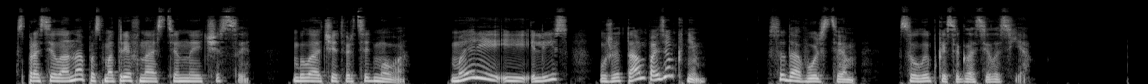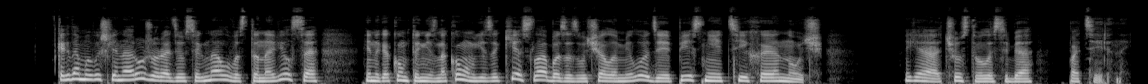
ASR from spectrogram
— спросила она, посмотрев на стенные часы. Была четверть седьмого. «Мэри и Лиз уже там, пойдем к ним?» «С удовольствием», — с улыбкой согласилась я. Когда мы вышли наружу, радиосигнал восстановился, и на каком-то незнакомом языке слабо зазвучала мелодия песни «Тихая ночь». Я чувствовала себя потерянной.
